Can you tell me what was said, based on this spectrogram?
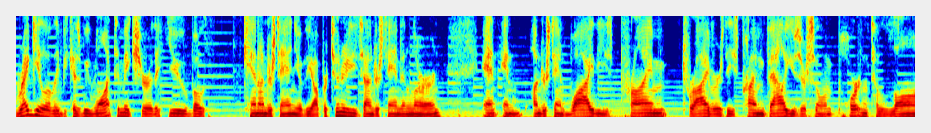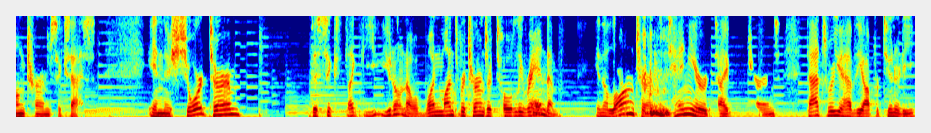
regularly because we want to make sure that you both can understand, you have the opportunity to understand and learn and, and understand why these prime drivers, these prime values are so important to long term success. In the short term, the six like you, you don't know one month returns are totally random in the long term 10 year type returns that's where you have the opportunity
